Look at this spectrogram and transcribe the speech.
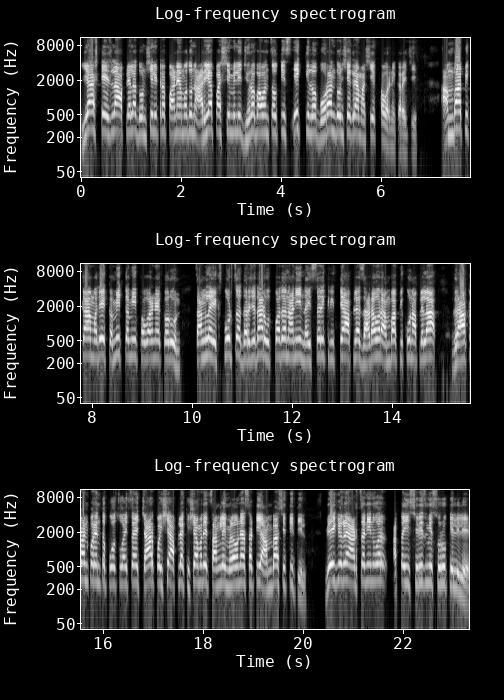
या स्टेजला आपल्याला दोनशे लिटर पाण्यामधून आर्या पाचशे मिली झिरो बावन चौतीस एक किलो बोरान दोनशे ग्रॅम अशी एक फवारणी करायची. आंबा पिकामध्ये कमीत कमी फवारण्या करून चांगलं एक्सपोर्टचं दर्जेदार उत्पादन आणि नैसर्गिकरित्या आपल्या झाडावर आंबा पिकून आपल्याला ग्राहकांपर्यंत पोहोचवायचं आहे. चार पैसे आपल्या खिशामध्ये चांगले मिळवण्यासाठी आंबा शेतीतील वेगवेगळ्या अडचणींवर आता ही सिरीज मी सुरू केलेली आहे.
